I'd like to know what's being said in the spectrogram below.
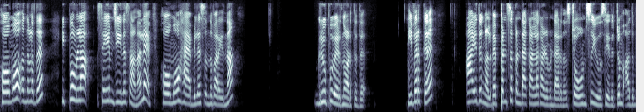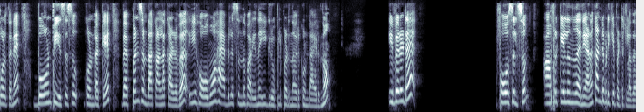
ഹോമോ എന്നുള്ളത് ഇപ്പോൾ ഉള്ള സെയിം ജീനസ് ആണ് അല്ലെ? ഹോമോ ഹാബിലസ് എന്ന് പറയുന്ന ഗ്രൂപ്പ് വരുന്നു അടുത്തത്. ഇവർക്ക് ആയുധങ്ങൾ വെപ്പൺസ് ഒക്കെ ഉണ്ടാക്കാനുള്ള കഴിവുണ്ടായിരുന്നു. സ്റ്റോൺസ് യൂസ് ചെയ്തിട്ടും അതുപോലെ തന്നെ ബോൺ പീസസ് കൊണ്ടൊക്കെ വെപ്പൺസ് ഉണ്ടാക്കാനുള്ള കഴിവ് ഈ ഹോമോ ഹാബിലസ് എന്ന് പറയുന്ന ഈ ഗ്രൂപ്പിൽ പെടുന്നവർക്ക് ഉണ്ടായിരുന്നു. ഇവരുടെ ഫോസിൽസും ആഫ്രിക്കയിൽ നിന്ന് തന്നെയാണ് കണ്ടുപിടിക്കപ്പെട്ടിട്ടുള്ളത്.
